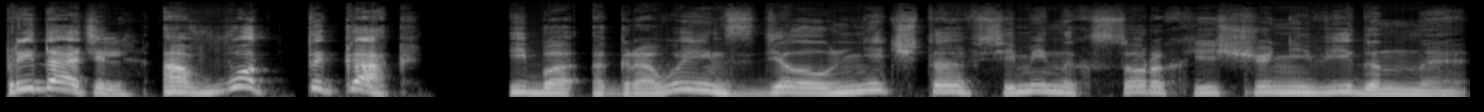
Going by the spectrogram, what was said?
«Предатель! А вот ты как!» Ибо Агравейн сделал нечто в семейных ссорах еще невиданное.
